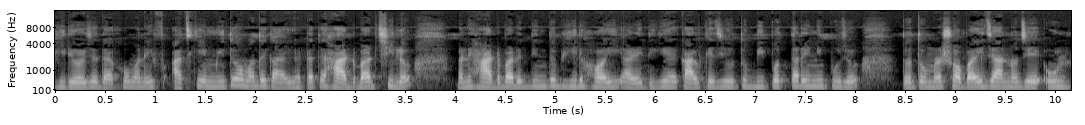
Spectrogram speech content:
ভিড় হয়েছে, দেখো মানে আজকে এমনিতেও আমাদের গাইঘাটাতে হাটবার ছিল মানে হাটবারের দিন তো ভিড় হয়ই। আর এদিকে কালকে যেহেতু বিপত্তারিণী পুজো, তো তোমরা সবাই জানো যে উল্ট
